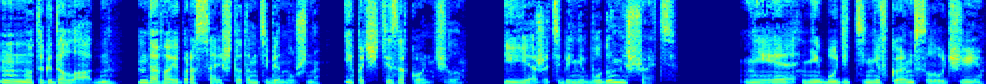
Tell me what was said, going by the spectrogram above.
«Ну тогда ладно, давай бросай, что там тебе нужно. Я почти закончила. И я же тебе не буду мешать». «Не, не будете ни в коем случае».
